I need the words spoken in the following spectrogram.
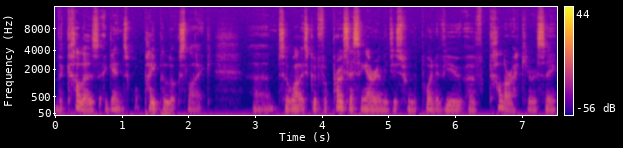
the colours against what paper looks like. Um, so while it's good for processing our images from the point of view of colour accuracy,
